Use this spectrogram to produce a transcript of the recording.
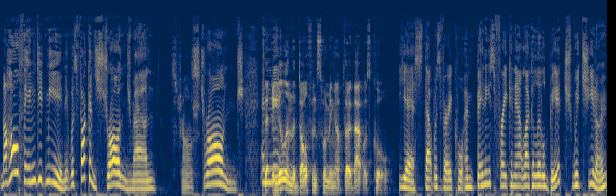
the whole thing did me in. It was fucking strange, man. Strange. Strange. And The then- eel and the dolphin swimming up though, that was cool. Yes, that was very cool. And Benny's freaking out like a little bitch, which, you know,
